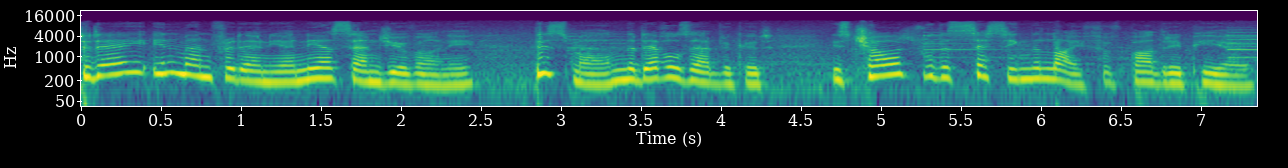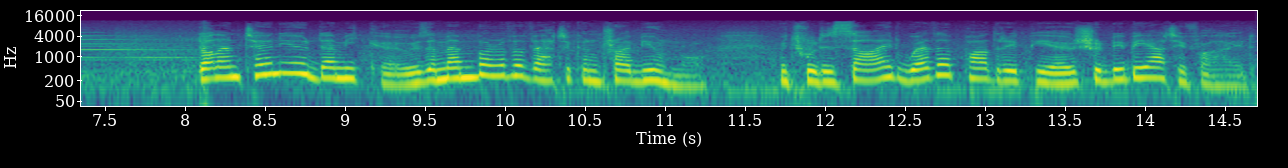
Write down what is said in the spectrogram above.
Today, in Manfredonia near San Giovanni, this man, the devil's advocate, is charged with assessing the life of Padre Pio. Don Antonio D'Amico is a member of a Vatican tribunal, which will decide whether Padre Pio should be beatified,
